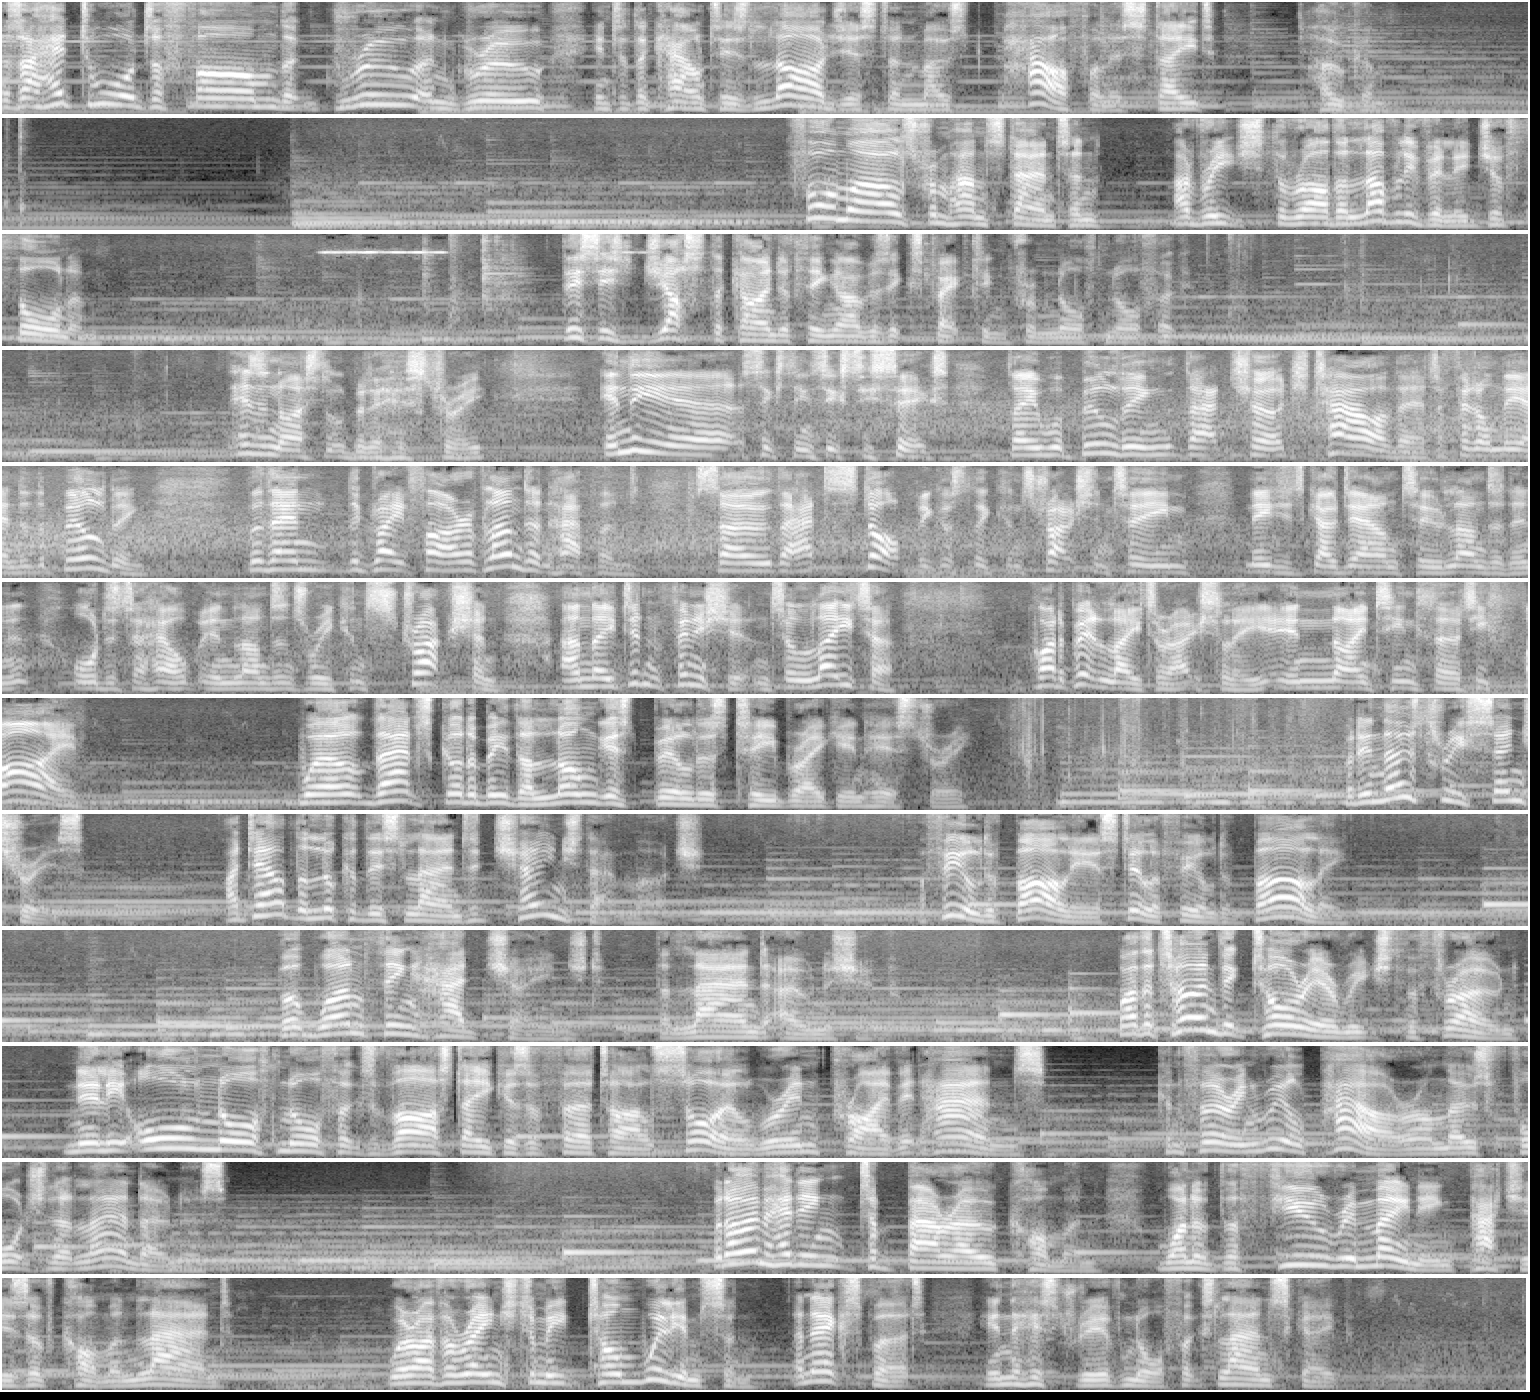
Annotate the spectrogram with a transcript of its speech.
As I head towards a farm that grew and grew into the county's largest and most powerful estate, Holkham. Four miles from Hunstanton, I've reached the rather lovely village of Thornham. This is just the kind of thing I was expecting from North Norfolk. Here's a nice little bit of history. In the year 1666, they were building that church tower there to fit on the end of the building. But then the Great Fire of London happened, so they had to stop because the construction team needed to go down to London in order to help in London's reconstruction. And they didn't finish it until later, quite a bit later actually, in 1935. Well, that's got to be the longest builder's tea break in history. But in those three centuries, I doubt the look of this land had changed that much. A field of barley is still a field of barley. But one thing had changed the land ownership. By the time Victoria reached the throne, nearly all North Norfolk's vast acres of fertile soil were in private hands conferring real power on those fortunate landowners. But I'm heading to Barrow Common, one of the few remaining patches of common land, where I've arranged to meet Tom Williamson, an expert in the history of Norfolk's landscape.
